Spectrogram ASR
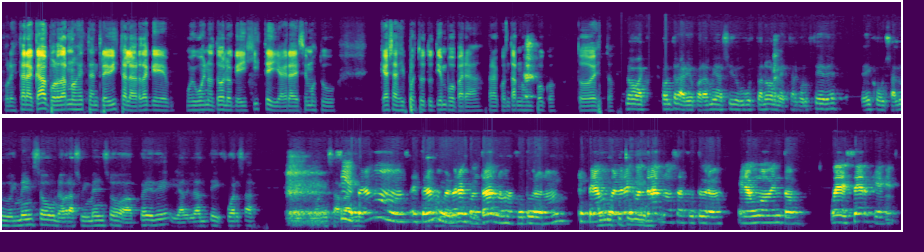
por estar acá, por darnos esta entrevista. La verdad que muy bueno todo lo que dijiste y agradecemos tu, que hayas dispuesto tu tiempo para, contarnos un poco todo esto. No, al contrario, para mí ha sido un gusto enorme estar con ustedes. Te dejo un saludo inmenso, un abrazo inmenso a Fede y adelante y fuerza. sí, esperamos, esperamos volver a encontrarnos a futuro, ¿no? Esperamos volver a encontrarnos a futuro en algún momento. Puede ser que,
